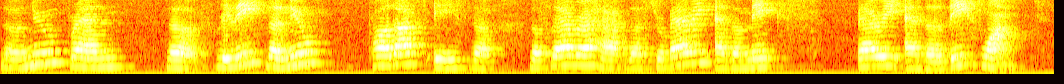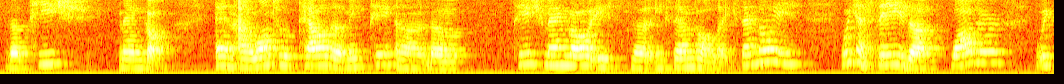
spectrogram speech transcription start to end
the new brand the release the new products is the the flavor have the strawberry and the mixed berry and the this one the peach mango and I want to tell the pe- uh, the peach mango is the example. The example is we can see the water we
